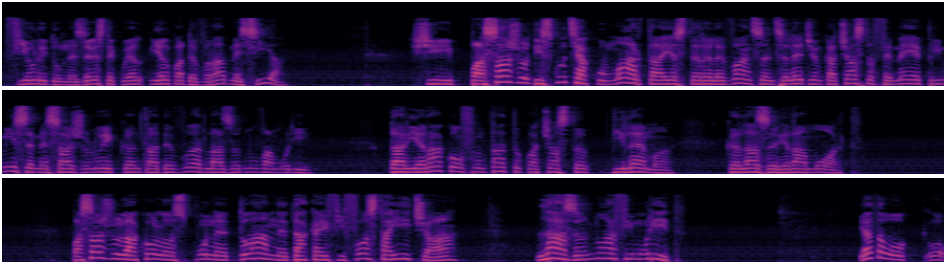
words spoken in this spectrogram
Fiul lui Dumnezeu? Este cu El, El cu adevărat Mesia? Și pasajul, discuția cu Marta este relevant să înțelegem că această femeie primise mesajul lui că într-adevăr Lazar nu va muri. Dar era confruntată cu această dilemă că Lazar era mort. Pasajul acolo spune, Doamne, dacă ai fi fost aici, Lazar nu ar fi murit. Iată o, o,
